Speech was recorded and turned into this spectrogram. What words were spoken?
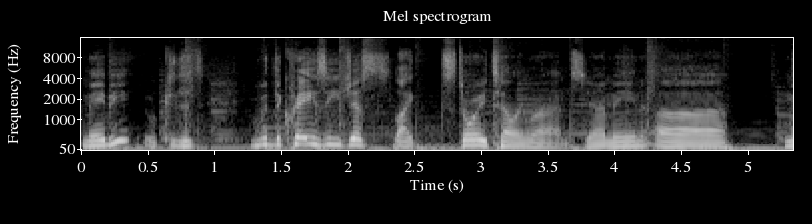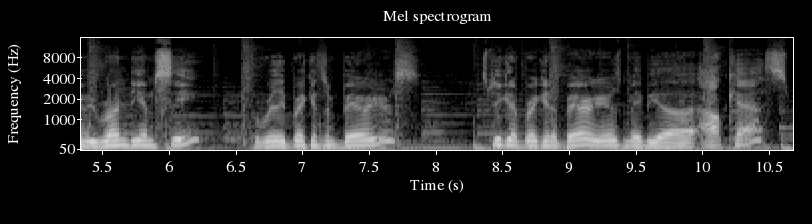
Maybe? Because it's with the crazy just like storytelling rhymes, you know what I mean? Uh maybe Run DMC for really breaking some barriers. Speaking of breaking the barriers, maybe uh OutKast. You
